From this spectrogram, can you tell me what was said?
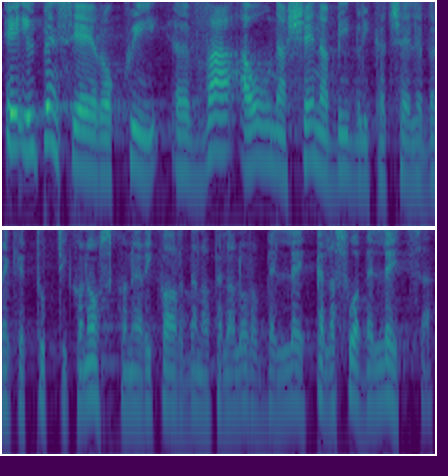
E il pensiero qui eh, va a una scena biblica celebre che tutti conoscono e ricordano per la, belle- per la sua bellezza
